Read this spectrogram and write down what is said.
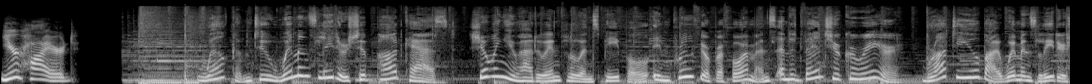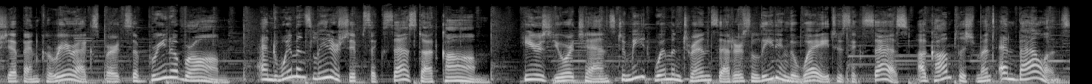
You're hired. Welcome to Women's Leadership Podcast, showing you how to influence people, improve your performance, and advance your career. Brought to you by women's leadership and career expert Sabrina Braham and womensleadershipsuccess.com. Here's your chance to meet women trendsetters leading the way to success, accomplishment, and balance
